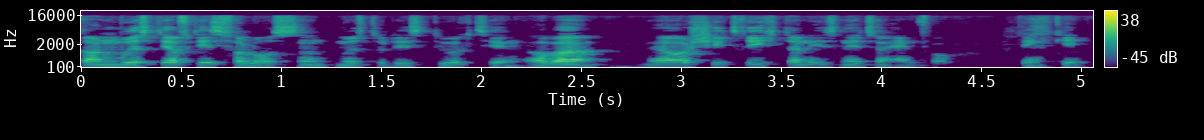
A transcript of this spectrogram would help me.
dann musst du auf das verlassen und musst du das durchziehen. Aber ja, Schiedsrichtern ist nicht so einfach, denke ich.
